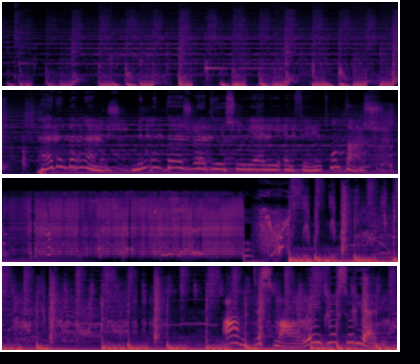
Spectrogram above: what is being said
هذا البرنامج من إنتاج راديو سوريالي 2018 عم تسمعوا راديو سوريالي.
